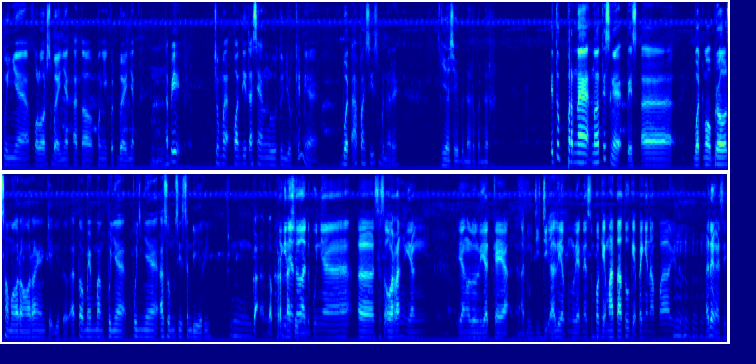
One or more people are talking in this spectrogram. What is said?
punya followers banyak atau pengikut banyak, Mm. tapi cuma kuantitas yang lu tunjukin ya buat apa sih sebenarnya? iya sih bener-bener Itu pernah notice nggak, Pis? Eh, buat ngobrol sama orang-orang yang kayak gitu? Atau memang punya punya asumsi sendiri? nggak nggak pernah sih ada punya eh, seseorang yang yang lu lihat kayak aduh jijik kali aku ngelihatnya. Sumpah kayak mata tuh kayak pengen apa gitu. Ada gak sih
